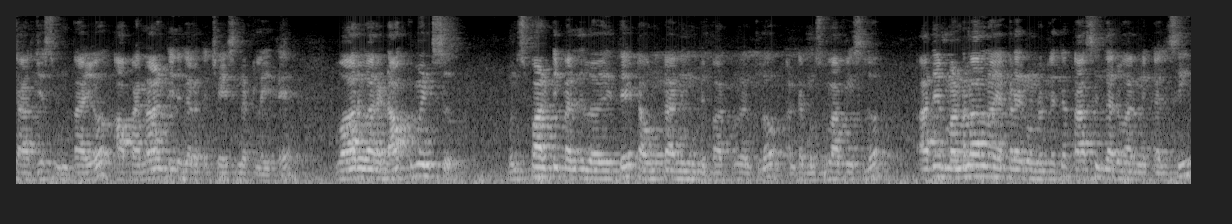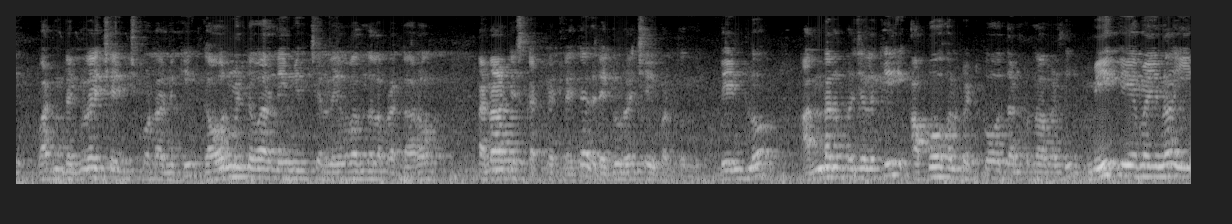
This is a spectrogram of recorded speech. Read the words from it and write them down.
ఛార్జెస్ ఉంటాయో ఆ పెనాల్టీని కనుక చేసినట్లయితే వారు వారి డాక్యుమెంట్స్ మున్సిపాలిటీ పరిధిలో అయితే టౌన్ ప్లానింగ్ డిపార్ట్మెంట్లో అంటే మున్సిపల్ ఆఫీస్లో అదే మండలాల్లో ఎక్కడైనా ఉన్నట్లయితే తహసీల్దార్ వారిని కలిసి వాటిని రెగ్యులైజ్ చేయించుకోవడానికి గవర్నమెంట్ వారు నియమించిన నిబంధనల ప్రకారం పెనాల్టీస్ కట్టినట్లయితే అది రెగ్యులరైజ్ చేయబడుతుంది. దీంట్లో అందరు ప్రజలకి అపోహలు పెట్టుకోవద్దు అంటున్నామండి. మీకు ఏమైనా ఈ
